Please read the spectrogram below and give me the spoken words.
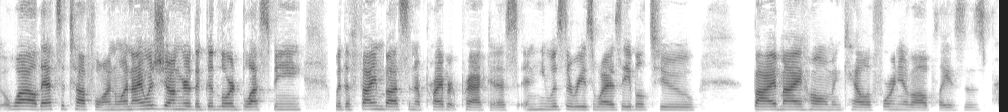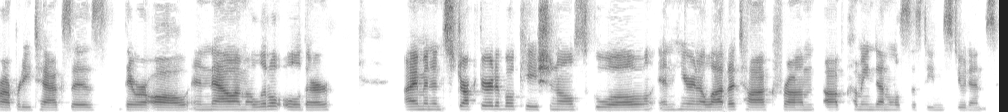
wow, that's a tough one. When I was younger, the good Lord blessed me with a fine bus and a private practice, and He was the reason why I was able to buy my home in California of all places. Property taxes, they were all. And now I'm a little older. I'm an instructor at a vocational school, and hearing a lot of talk from upcoming dental assisting students.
